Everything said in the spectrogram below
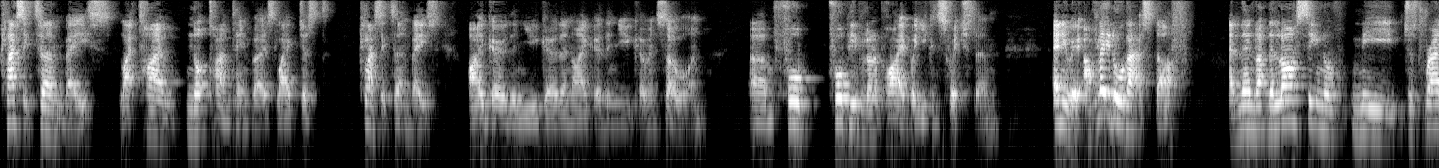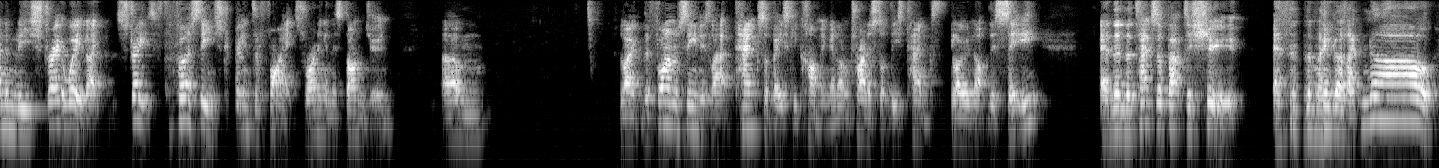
classic turn-based, like time, not time team based, like just classic turn-based. I go, then you go, then I go, then you go, and so on. Um, four four people on a party, but you can switch them. Anyway, I played all that stuff. And then like the last scene of me just randomly straight away, like straight the first scene straight into fights, running in this dungeon. Um, like the final scene is like tanks are basically coming, and I'm trying to stop these tanks blowing up this city. And then the tanks are about to shoot, and then the main guy's like, "No!"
